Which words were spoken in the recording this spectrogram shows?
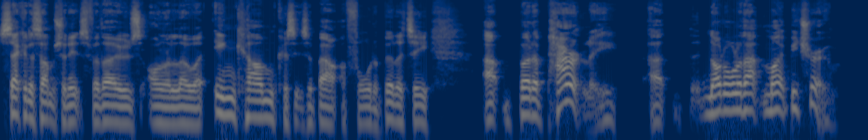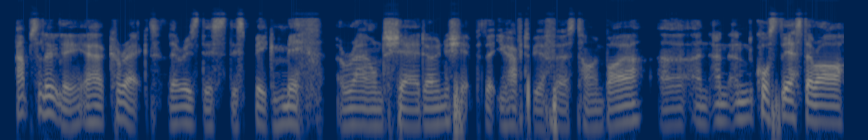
Second assumption, it's for those on a lower income because it's about affordability. Uh, but apparently, uh, not all of that might be true. Absolutely, uh, correct. There is this this big myth around shared ownership that you have to be a first time buyer, uh, and and and of course, yes, there are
